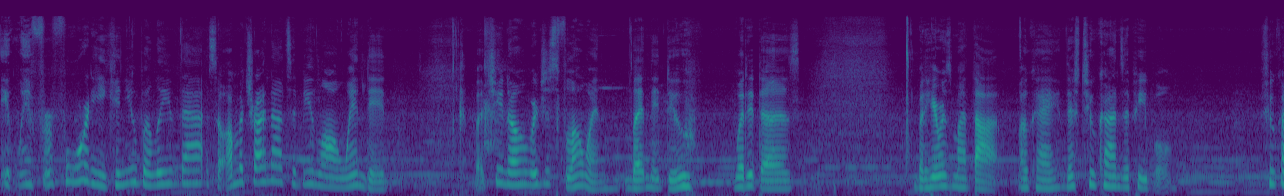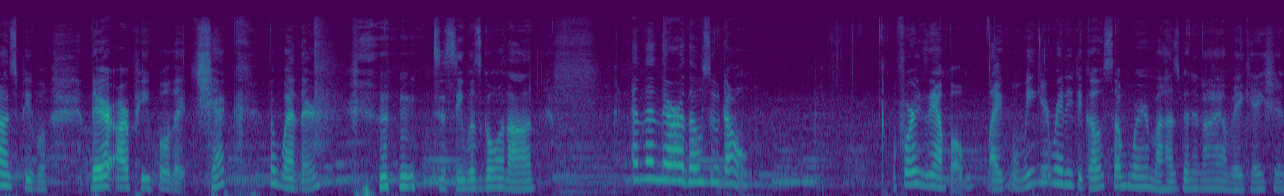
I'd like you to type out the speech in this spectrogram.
it went for 40. Can you believe that? So I'm going to try not to be long winded. But you know, we're just flowing, letting it do what it does. But here was my thought okay, there's two kinds of people. Two kinds of people. There are people that check the weather to see what's going on. And then there are those who don't. For example, like when we get ready to go somewhere, my husband and I on vacation,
